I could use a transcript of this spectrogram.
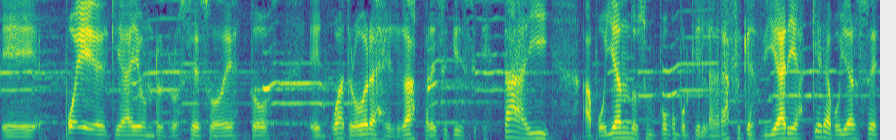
Eh, puede que haya un retroceso de estos. En 4 horas el gas parece que está ahí apoyándose un poco porque las gráficas diarias quiere apoyarse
